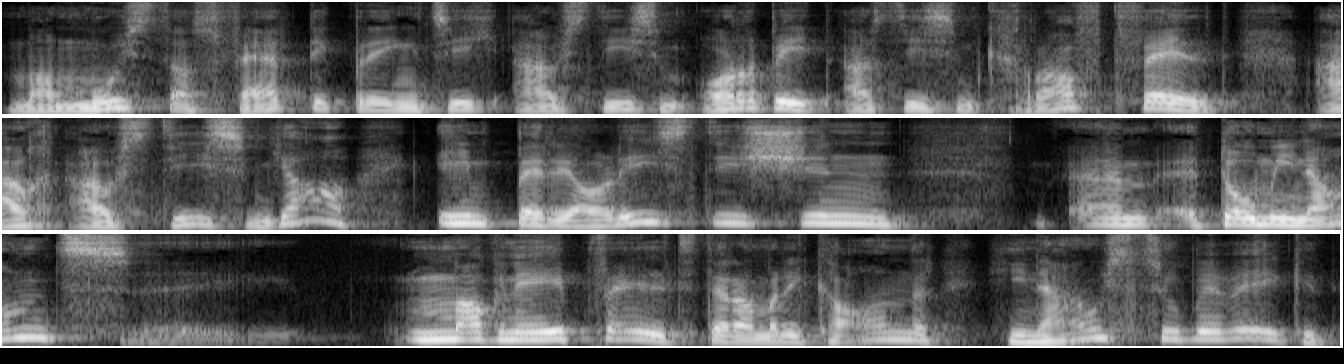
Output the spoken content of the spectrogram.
Man muss das fertigbringen, sich aus diesem Orbit, aus diesem Kraftfeld, auch aus diesem, ja, imperialistischen, ähm, Dominanz, äh, Magnetfeld der Amerikaner hinauszubewegen.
